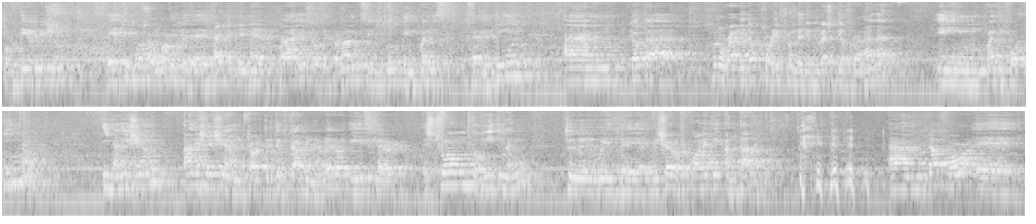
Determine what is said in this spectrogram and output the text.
for this reason. Uh, he was awarded with the Jaime Primer Prize of Economics in, two, in 2017 and got a honorary doctorate from the University of Granada in 2014. In addition, an essential characteristic of Carmen Herrero is her strong commitment to, with the research of quality and talent. and therefore, uh,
